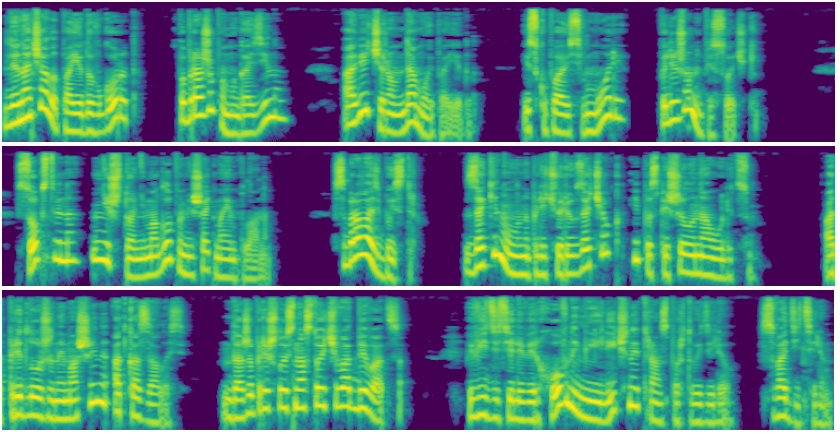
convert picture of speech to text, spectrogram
Для начала поеду в город, поброжу по магазинам, а вечером домой поеду. Искупаюсь в море, полежу на песочке. Собственно, ничто не могло помешать моим планам. Собралась быстро. Закинула на плечо рюкзачок и поспешила на улицу. От предложенной машины отказалась. Даже пришлось настойчиво отбиваться. Видите ли, Верховный мне личный транспорт выделил. С водителем.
